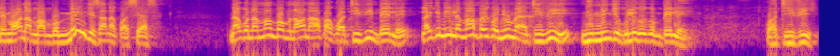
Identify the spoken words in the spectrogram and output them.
nimeona mambo mengi sana kwa siasa. Na kuna mambo mnaona hapa kwa TV mbele, lakini ile mambo iko nyuma ya TV ni mingi kuliko iko mbele kwa TV.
